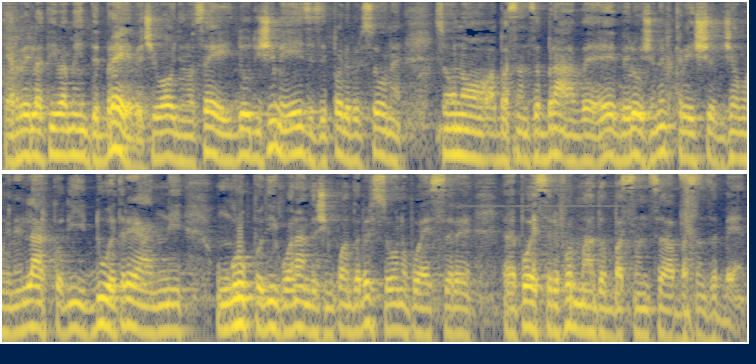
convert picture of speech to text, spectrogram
è relativamente breve, ci vogliono 6-12 mesi, se poi le persone sono abbastanza brave e veloci nel crescere, diciamo che nell'arco di 2-3 anni un gruppo di 40-50 persone può essere, eh, può essere formato abbastanza, abbastanza, bene.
